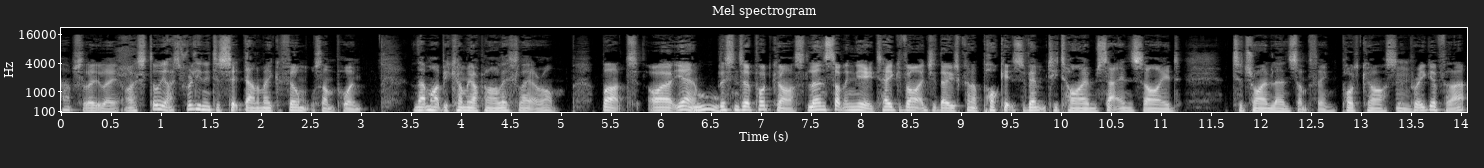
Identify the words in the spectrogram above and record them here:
Absolutely. I still, I really need to sit down and make a film at some point. and that might be coming up on our list later on. But uh, yeah, Ooh. listen to a podcast, learn something new, take advantage of those kind of pockets of empty time sat inside to try and learn something. Podcasts are Mm. pretty good for that.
